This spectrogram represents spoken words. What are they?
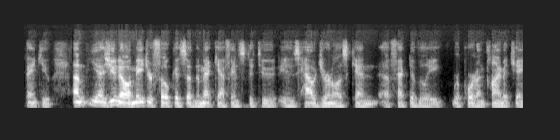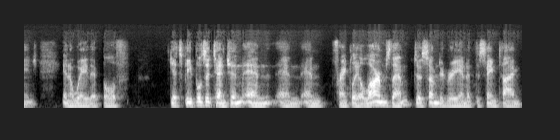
Thank you. Um, as you know, a major focus of the Metcalf Institute is how journalists can effectively report on climate change in a way that both gets people's attention and and and frankly alarms them to some degree, and at the same time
